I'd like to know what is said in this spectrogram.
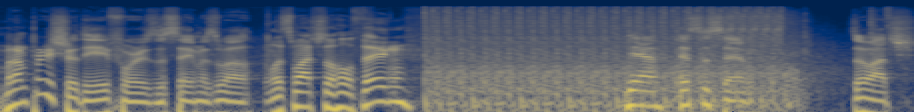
But I'm pretty sure the A4 is the same as well. Let's watch the whole thing. Yeah, it's the same. So watch.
